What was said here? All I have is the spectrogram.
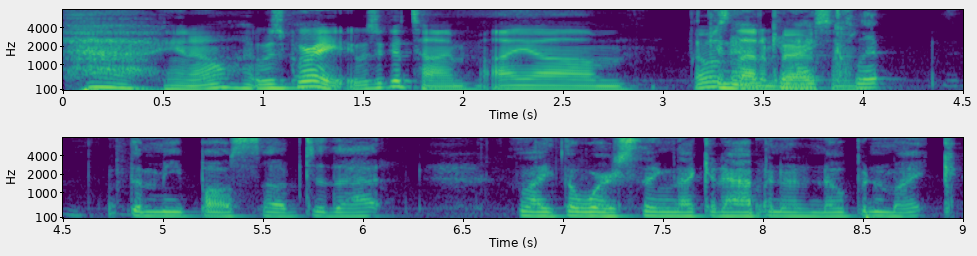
you know, it was great. It was a good time. I um, it wasn't I, that can I embarrassing. clip the meatball sub to that? Like the worst thing that could happen at an open mic.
